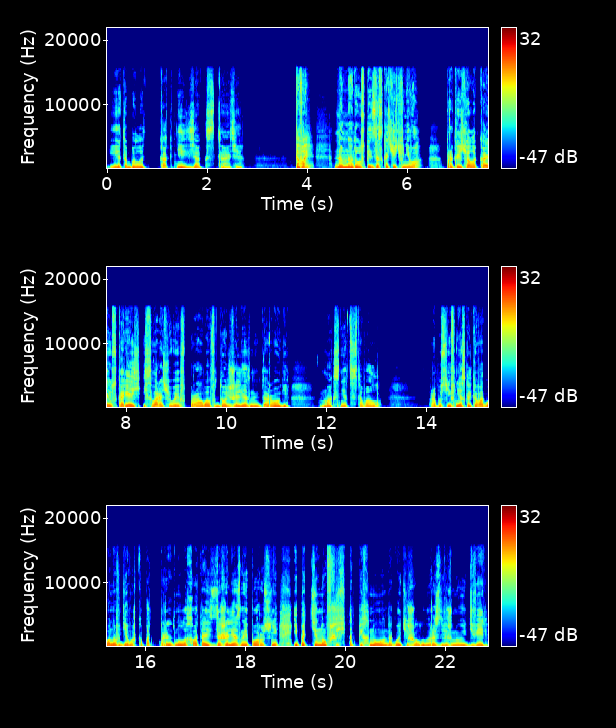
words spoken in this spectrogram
И это было как нельзя кстати. «Давай, нам надо успеть заскочить в него!» — прокричала Кай, ускоряясь и сворачивая вправо вдоль железной дороги. Макс не отставал. Пропустив несколько вагонов, девушка подпрыгнула, хватаясь за железные поручни, и, подтянувшись, отпихнула ногой тяжелую раздвижную дверь,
